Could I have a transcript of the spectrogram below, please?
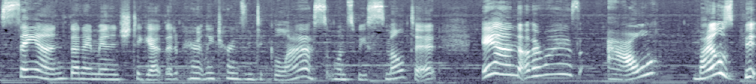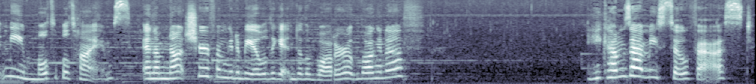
sand that I managed to get that apparently turns into glass once we smelt it. And otherwise, ow! Miles bit me multiple times, and I'm not sure if I'm going to be able to get into the water long enough. He comes at me so fast.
